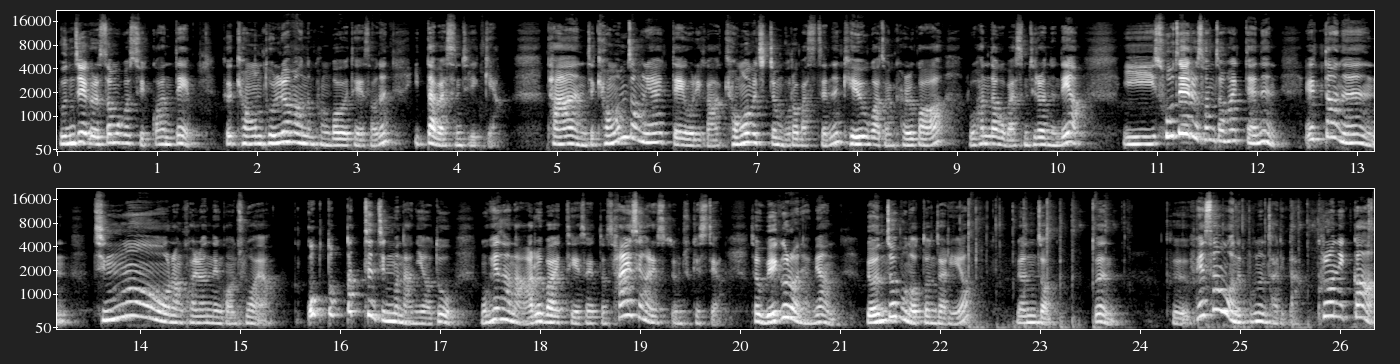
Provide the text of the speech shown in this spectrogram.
문제글을 써먹을 수 있고 한데 그 경험 돌려막는 방법에 대해서는 이따 말씀드릴게요. 단 이제 경험 정리할 때 우리가 경험을 직접 물어봤을 때는 개요 과정 결과로 한다고 말씀드렸는데요. 이 소재를 선정할 때는 일단은 직무랑 관련된 건 좋아요. 꼭 똑같은 직무는 아니어도 뭐 회사나 아르바이트에서 했던 사회생활이 있었으면 좋겠어요. 왜 그러냐면 면접은 어떤 자리예요? 면접은 그 회사원을 뽑는 자리다. 그러니까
